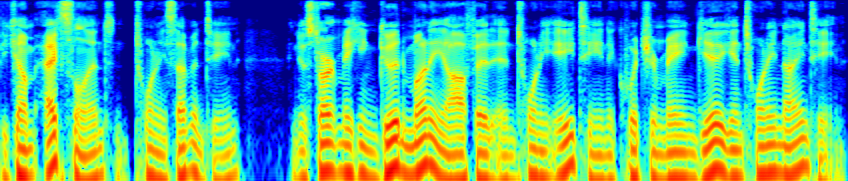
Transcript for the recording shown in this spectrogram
become excellent in 2017, and you'll start making good money off it in 2018 and quit your main gig in 2019.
